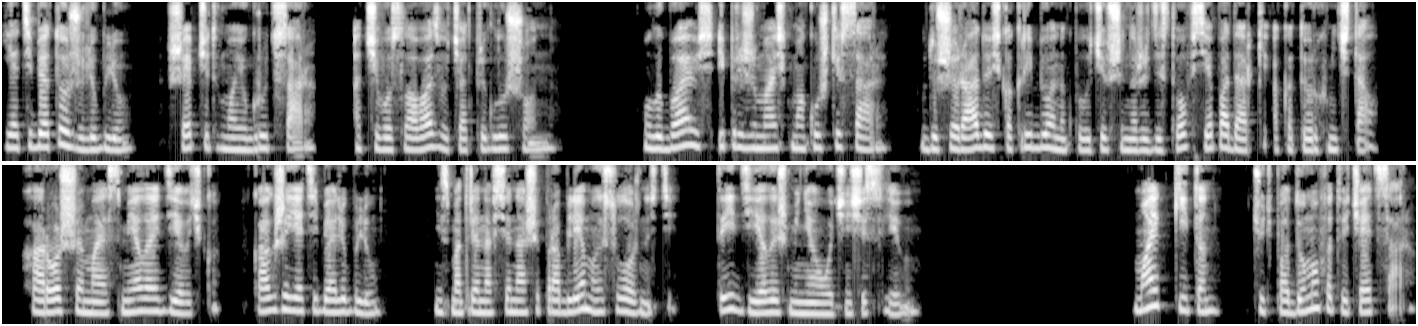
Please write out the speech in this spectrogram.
«Я тебя тоже люблю», — шепчет в мою грудь Сара, от чего слова звучат приглушенно. Улыбаюсь и прижимаюсь к макушке Сары, в душе радуюсь, как ребенок, получивший на Рождество все подарки, о которых мечтал. Хорошая моя смелая девочка, как же я тебя люблю. Несмотря на все наши проблемы и сложности, ты делаешь меня очень счастливым. Майк Китон, чуть подумав, отвечает Сара.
